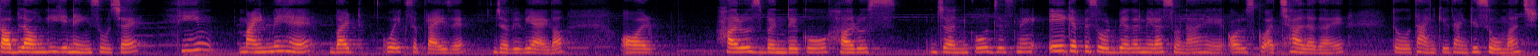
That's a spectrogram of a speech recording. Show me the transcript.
कब लाऊँगी ये नहीं सोचा है। थीम माइंड में है बट वो एक सरप्राइज़ है जब भी आएगा। और हर उस बंदे को, हर उस जन को जिसने एक एपिसोड भी अगर मेरा सुना है और उसको अच्छा लगा है तो thank you thank you so much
